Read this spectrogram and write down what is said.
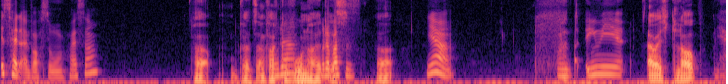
ist halt einfach so, weißt du? Ja, weil es einfach Oder? Gewohnheit Oder ist. was ist. Ja. Ja. Und irgendwie, Aber ich glaube, ja.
